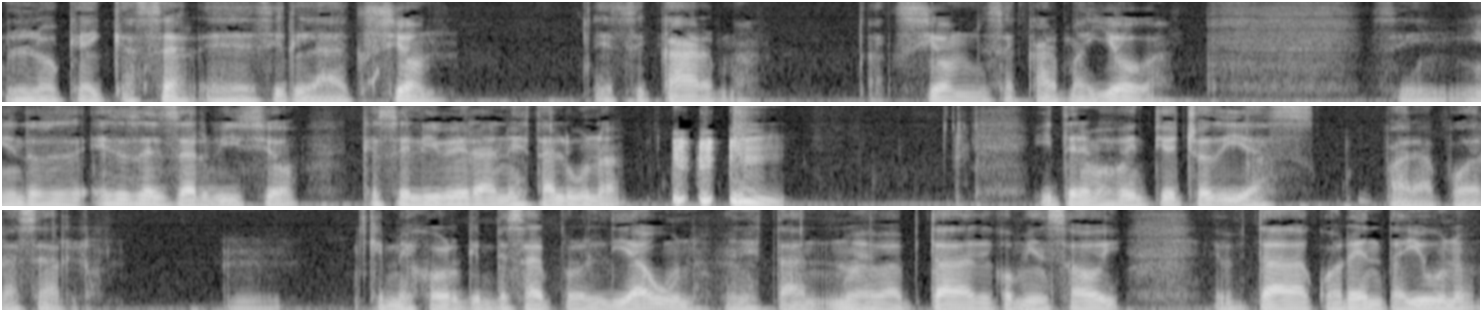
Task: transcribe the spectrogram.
lo que hay que hacer, es decir, la acción, ese karma acción, ese karma yoga. ¿sí? Y entonces ese es el servicio que se libera en esta luna y tenemos 28 días para poder hacerlo. Qué mejor que empezar por el día 1, en esta nueva heptada que comienza hoy, heptada 41.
